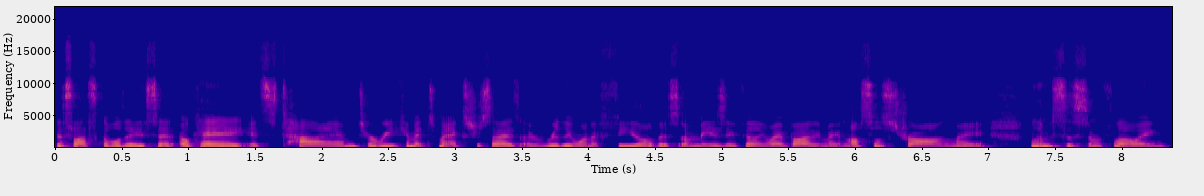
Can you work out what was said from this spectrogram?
this last couple days said, okay, it's time to recommit to my exercise. I really want to feel this amazing feeling in my body, my muscles strong, my lymph system flowing.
